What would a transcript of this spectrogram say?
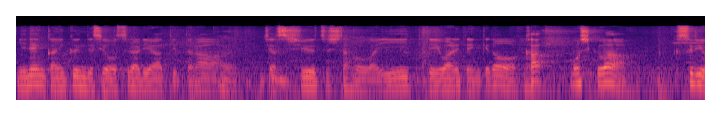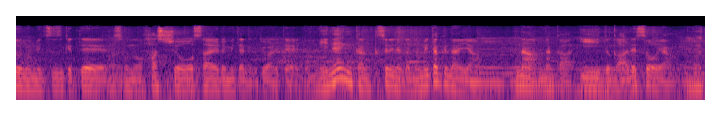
2年間行くんですよオーストラリアって言ったら、はい。じゃあ手術した方がいいって言われてんけど、かもしくは薬を飲み続けて、はい。その発症を抑えるみたいなこと言われて2年間薬なんか飲みたくないやん、うん。ななんかいいとか荒れそうやん、間違いないで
